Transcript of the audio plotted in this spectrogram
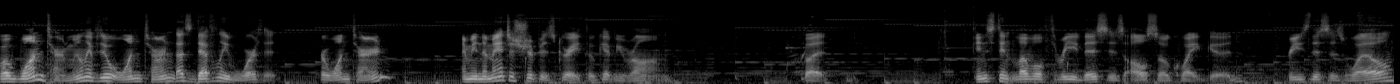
Well, one turn. We only have to do it one turn. That's definitely worth it. For one turn? I mean, the Mantis Shrimp is great, don't get me wrong. But... Instant level 3, this is also quite good. Freeze this as well.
